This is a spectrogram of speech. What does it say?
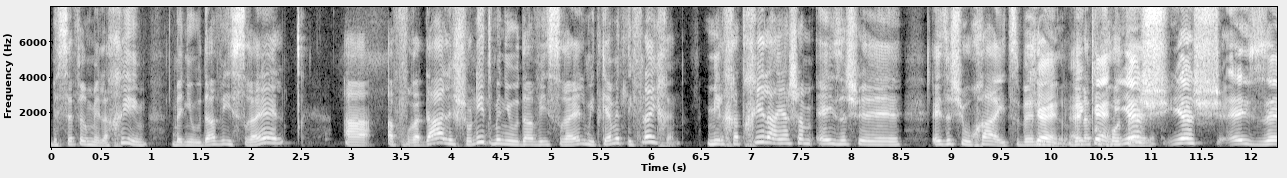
בספר מלכים בין יהודה וישראל, ההפרדה הלשונית בין יהודה וישראל מתקיימת לפני כן. מלכתחילה היה שם איזשה, איזשהו חיץ בין, כן, בין כן, הכוחות יש, האלה. יש איזה,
